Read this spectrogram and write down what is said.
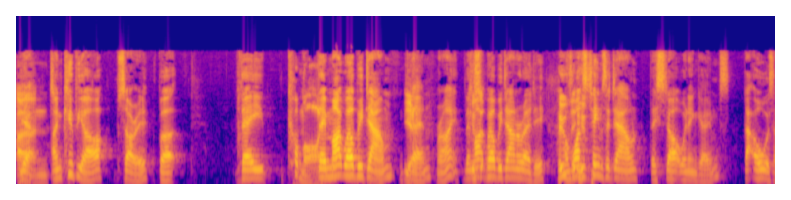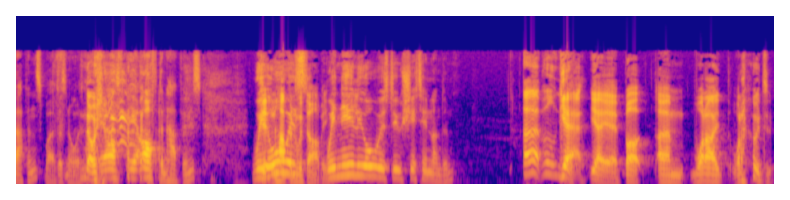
yeah, And and QPR. Sorry, but they come on, They might well be down Yeah. then, right? They might well be down already. Who and once who- teams are down, they start winning games. That always happens. Well, it doesn't always No. happen. It, of- it often happens. We Didn't happen with Derby. We nearly always do shit in London. Uh, well, yeah, yeah, yeah. But um, what I what I would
